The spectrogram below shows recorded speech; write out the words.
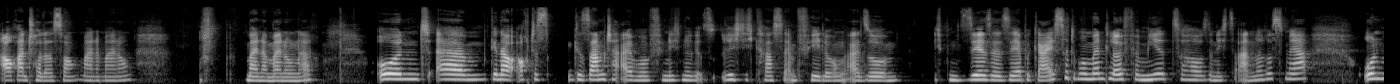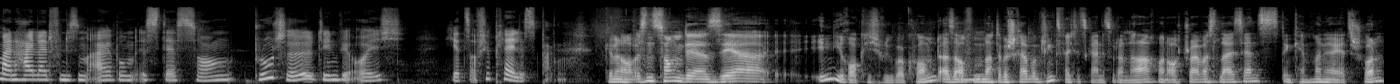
auch ein toller Song, meiner Meinung. meiner Meinung nach. Und ähm, genau, auch das gesamte Album finde ich eine richtig krasse Empfehlung. Also ich bin sehr, sehr, sehr begeistert. Im Moment läuft bei mir zu Hause nichts anderes mehr. Und mein Highlight von diesem Album ist der Song Brutal, den wir euch jetzt auf die Playlist packen. Genau, ist ein Song, der sehr indie-rockig rüberkommt. Also auch nach der Beschreibung klingt es vielleicht jetzt gar nicht so danach. Und auch Driver's License, den kennt man ja jetzt schon.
